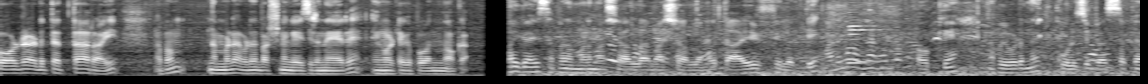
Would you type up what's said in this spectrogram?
ബോർഡർ അടുത്തെത്താറായി അപ്പം നമ്മൾ അവിടെ നിന്ന് ഭക്ഷണം കഴിച്ചിട്ട് നേരെ എങ്ങോട്ടേക്ക് പോകുന്നു നോക്കാം. ഹായ് ഗൈസ് അപ്പോൾ നമ്മൾ മഷാല്ല മഷാല്ല നമ്മൾ തായിഫിലെത്തി ഓക്കെ അപ്പോൾ ഇവിടുന്ന് കുളിച്ച് ഡ്രസ്സൊക്കെ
